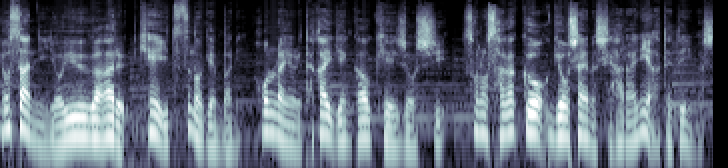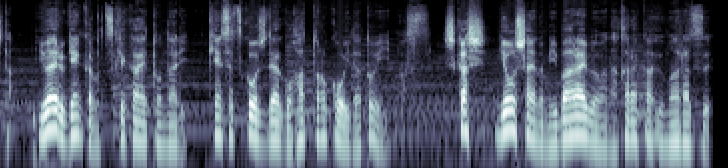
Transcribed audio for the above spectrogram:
予算に余裕がある計5つの現場に本来より高い原価を計上しその差額を業者への支払いに充てていました。いわゆる原価の付け替えとなり建設工事ではご法度の行為だといいます。しかし業者への未払い分はなかなか埋まらず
